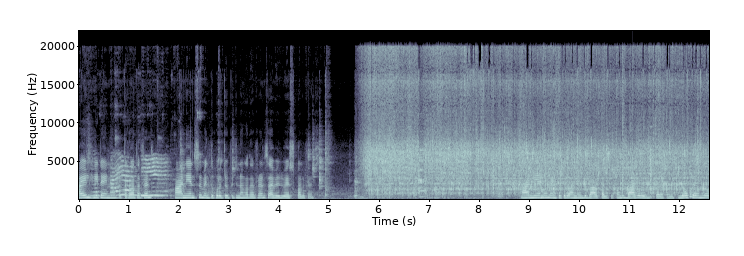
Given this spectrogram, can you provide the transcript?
ఆయిల్ హీట్ అయినాక తర్వాత ఫ్రెండ్స్ ఆనియన్స్ మెంతుకూర చూపించినాం కదా ఫ్రెండ్స్ అవి వేసుకోవాలి ఫ్రెండ్స్. ఆనియన్ మెంతుకూర అనేది బాగా కలుపుకొని బాగా వేయించుకోవాలి ఫ్రెండ్స్. లో ఫ్లేమ్లో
